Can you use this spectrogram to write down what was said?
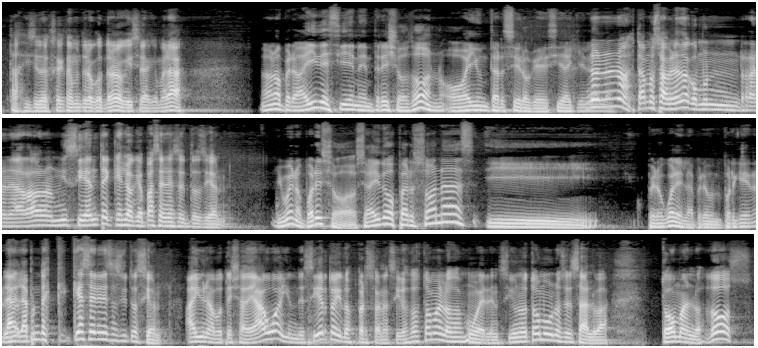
estás diciendo exactamente lo contrario que dice la quemará. No, no, pero ahí deciden entre ellos dos, ¿no? ¿O hay un tercero que decida quién No, habla? no, no, estamos hablando como un narrador omnisciente, qué es lo que pasa en esa situación. Y bueno, por eso. O sea, hay dos personas y. Pero ¿cuál es la pregunta? Porque. no- La, la pregunta es, ¿qué, hacer en esa situación? Hay una botella de agua, hay un desierto, hay dos personas. Si los dos toman, los dos mueren. Si uno toma, uno se salva. ¿Toman los dos?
